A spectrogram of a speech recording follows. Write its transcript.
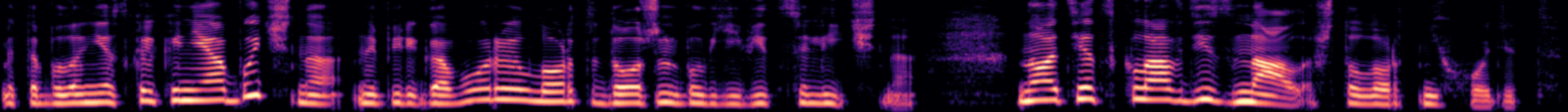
это было несколько необычно, на переговоры лорд должен был явиться лично, но отец Клавдий знал, что лорд не ходит.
